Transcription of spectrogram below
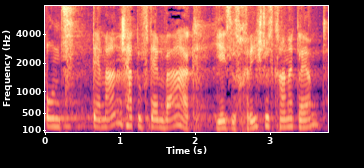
Und der Mensch hat auf dem Weg Jesus Christus kennengelernt.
